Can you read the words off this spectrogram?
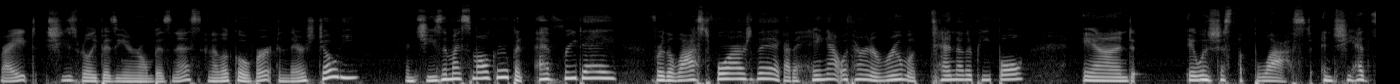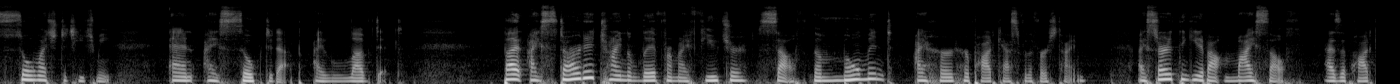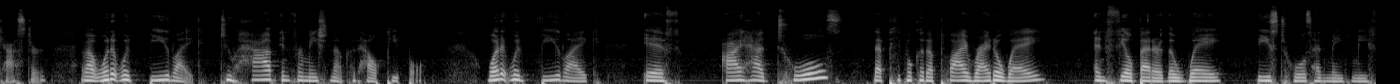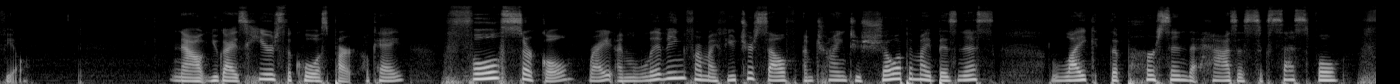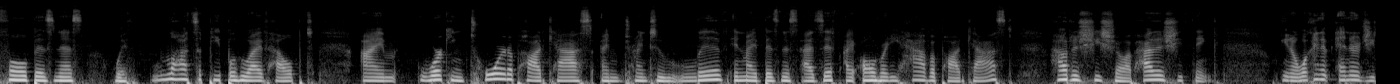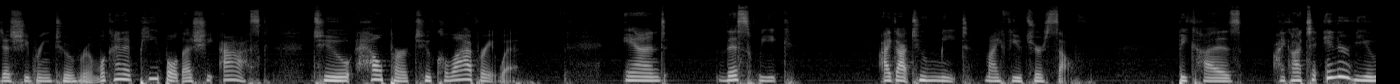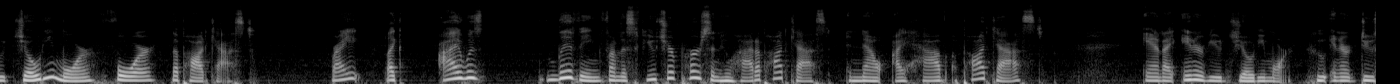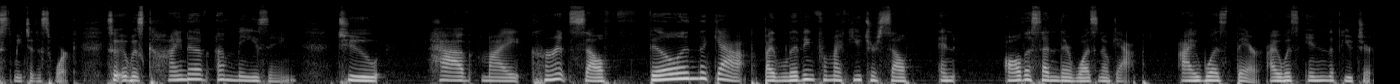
right? She's really busy in her own business. And I look over and there's Jody. And she's in my small group. And every day for the last four hours of the day, I got to hang out with her in a room with 10 other people. And it was just a blast. And she had so much to teach me and I soaked it up. I loved it. But I started trying to live for my future self the moment I heard her podcast for the first time. I started thinking about myself as a podcaster, about what it would be like to have information that could help people, what it would be like if I had tools that people could apply right away and feel better the way these tools had made me feel. Now, you guys, here's the coolest part, okay? Full circle, right? I'm living for my future self. I'm trying to show up in my business like the person that has a successful, full business with lots of people who I've helped. I'm working toward a podcast. I'm trying to live in my business as if I already have a podcast. How does she show up? How does she think? You know, what kind of energy does she bring to a room? What kind of people does she ask? to help her to collaborate with. And this week, I got to meet my future self because I got to interview Jody Moore for the podcast, right? Like I was living from this future person who had a podcast, and now I have a podcast. And I interviewed Jody Moore, who introduced me to this work. So it was kind of amazing to have my current self fill in the gap by living for my future self. And all of a sudden, there was no gap. I was there, I was in the future.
